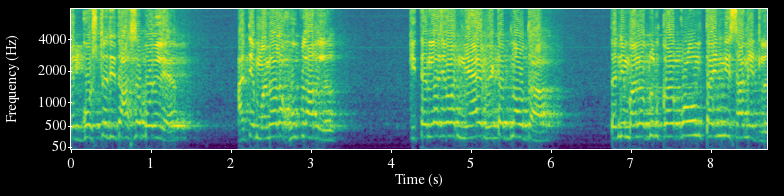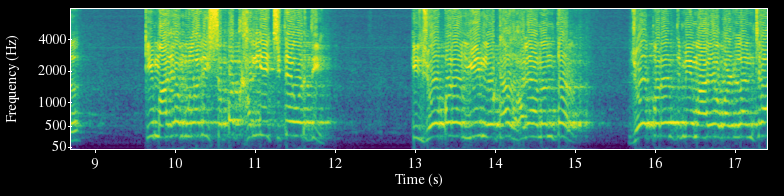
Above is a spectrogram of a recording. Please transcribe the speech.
एक गोष्ट तिथं असं बोलल्या आणि ते मनाला खूप लागलं की त्यांना जेव्हा न्याय भेटत नव्हता त्यांनी मनातून कळकळून ताईंनी सांगितलं की माझ्या मुलांनी शपथ खाल्ली आहे चितेवरती. की जोपर्यंत मी मोठा झाल्यानंतर जोपर्यंत मी माझ्या वडिलांच्या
